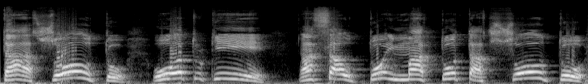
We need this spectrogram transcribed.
Tá solto, o outro que assaltou e matou tá solto,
